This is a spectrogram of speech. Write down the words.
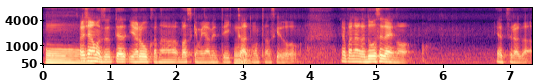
ほ最初はもうずっとややろうかなバスケもやめていっかと思ったんですけど、やっぱなんか同世代のやつらが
